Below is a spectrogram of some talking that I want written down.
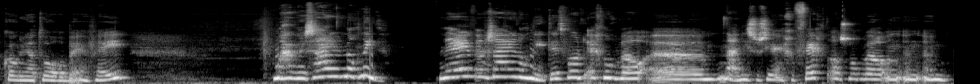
coördinatoren BNV. Maar we zijn er nog niet. Nee, we zijn er nog niet. Dit wordt echt nog wel, uh, nou niet zozeer een gevecht als nog wel een, een, een,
